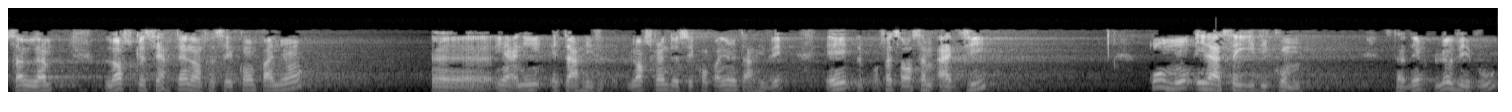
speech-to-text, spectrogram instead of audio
sallam lorsque certains d'entre ses compagnons euh, est arrivé, lorsqu'un de ses compagnons est arrivé et le prophète sallam a dit c'est-à-dire levez-vous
